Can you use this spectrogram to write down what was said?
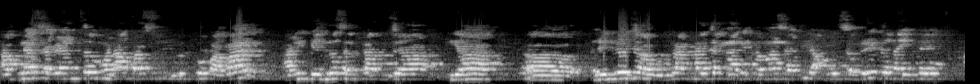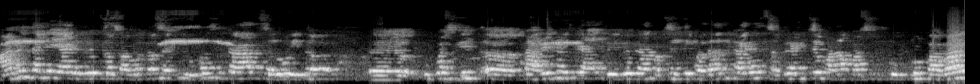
आपल्या सगळ्यांचं मनापासून खूप खूप आभार. आणि केंद्र सरकारच्या या रेल्वेच्या उद्घाटनाच्या कार्यक्रमासाठी आपण सगळेजण इथे आनंदाने या रेल्वेच्या स्वागतासाठी उपस्थित आहात. सर्व इथं उपस्थित कार्यकर्ते आहेत वेगवेगळ्या पक्षाचे पदाधिकारी आहेत. सगळ्यांचे मनापासून खूप खूप आभार.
